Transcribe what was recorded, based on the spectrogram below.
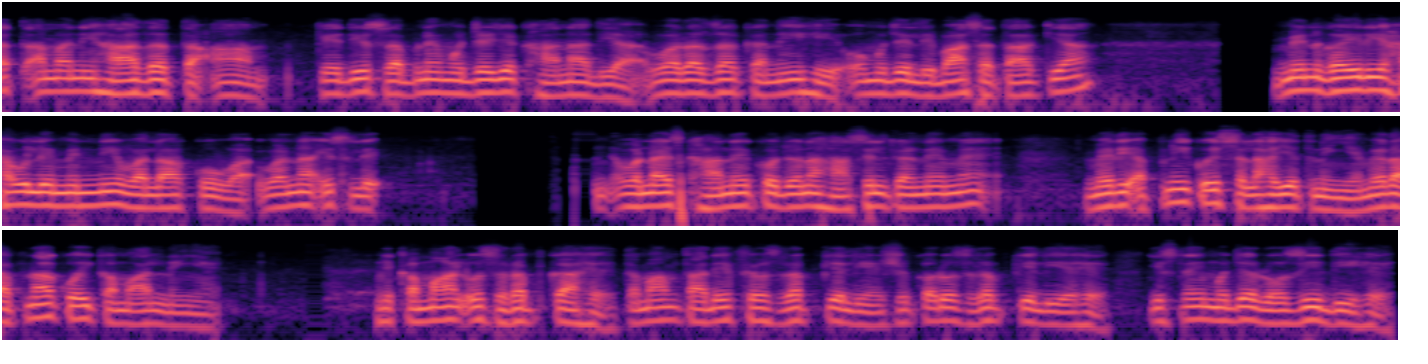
ات امنی حاضر تعام کہ جس رب نے مجھے یہ کھانا دیا وہ رضا کنی ہی اور مجھے لباس عطا کیا، من غیر حول منی ولا قوا ورنہ اس ورنہ اس کھانے کو جو نا حاصل کرنے میں میری اپنی کوئی صلاحیت نہیں ہے، میرا اپنا کوئی کمال نہیں ہے۔ یہ کمال اس رب کا ہے، تمام تعریفیں اس رب کے لیے شکر اس رب کے لیے ہے، جس نے مجھے روزی دی ہے۔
